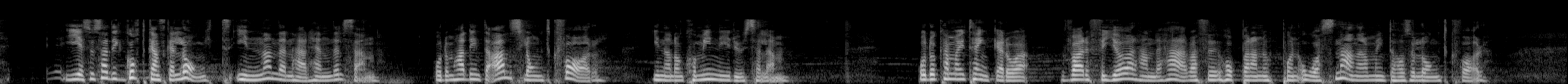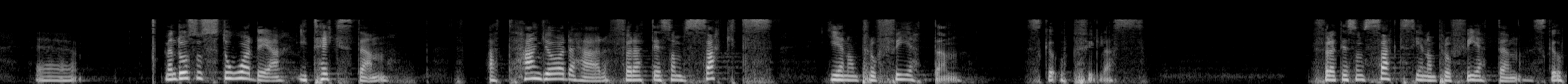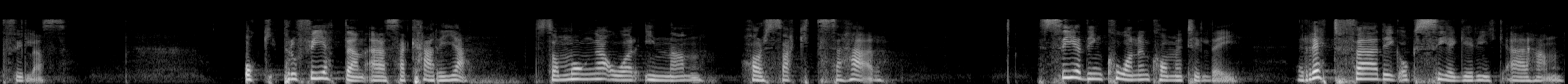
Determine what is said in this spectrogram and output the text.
Jesus hade gått ganska långt innan den här händelsen. Och de hade inte alls långt kvar innan de kom in i Jerusalem. Och då kan man ju tänka då, varför gör han det här? Varför hoppar han upp på en åsna när de inte har så långt kvar? Eh, men då så står det i texten att han gör det här för att det som sagts genom profeten ska uppfyllas. För att det som sagts genom profeten ska uppfyllas. Och profeten är Sakarja som många år innan har sagt så här. Se, din konung kommer till dig. Rättfärdig och segerrik är han.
